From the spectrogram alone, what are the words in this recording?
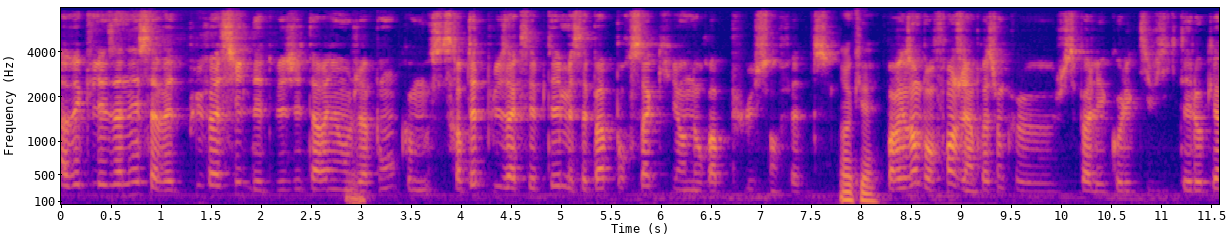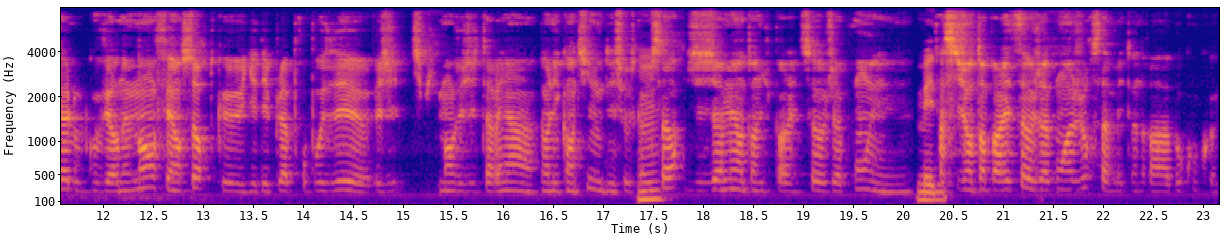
avec les années, ça va être plus facile d'être végétarien au Japon. Comme, ce sera peut-être plus accepté, mais c'est pas pour ça qu'il y en aura plus, en fait. Ok. Par exemple, en France, j'ai l'impression que, je sais pas, les collectivités locales ou le gouvernement fait en sorte qu'il y ait des plats proposés euh, typiquement végétariens dans les cantines ou des choses comme Mhm. ça. J'ai jamais entendu parler de ça au Japon et, Mais enfin, si j'entends parler de ça au Japon un jour, ça m'étonnera beaucoup, quoi.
